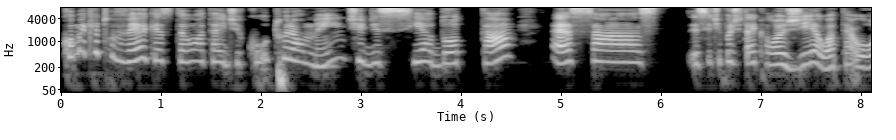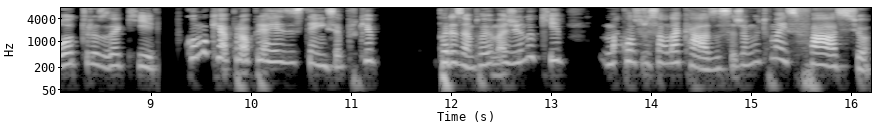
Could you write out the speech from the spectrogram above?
como é que tu vê a questão até de culturalmente de se adotar essas, esse tipo de tecnologia ou até outros aqui? Como que é a própria resistência? Porque, por exemplo, eu imagino que uma construção da casa seja muito mais fácil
